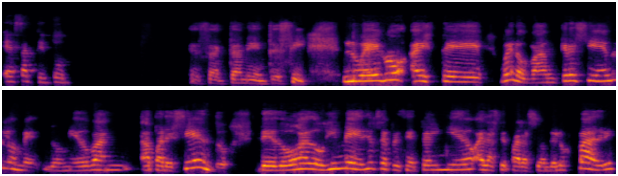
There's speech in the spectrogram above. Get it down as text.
esa actitud. Exactamente, sí. Luego, este, bueno, van creciendo y los, miedos van apareciendo. De dos a dos y medio se presenta el miedo a la separación de los padres,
